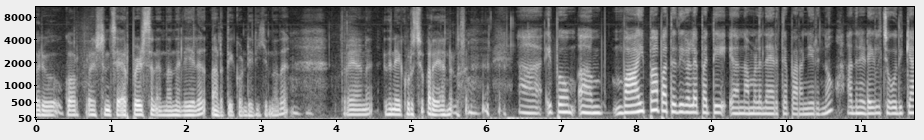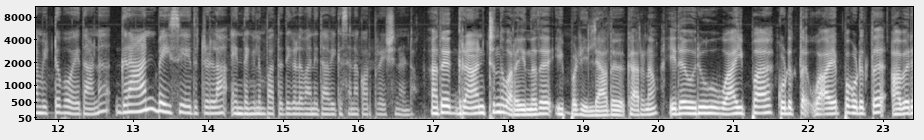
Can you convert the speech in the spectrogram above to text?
ഒരു കോർപ്പറേഷൻ ചെയർപേഴ്സൺ എന്ന നിലയിൽ നടത്തിക്കൊണ്ടിരിക്കുന്നത്. ഇത്രയാണ് ഇതിനെക്കുറിച്ച് പറയാനുള്ളത്. ഇപ്പോൾ വായ്പാ പദ്ധതികളെ പറ്റി നമ്മൾ നേരത്തെ പറഞ്ഞിരുന്നു. അതിനിടയിൽ ചോദിക്കാൻ വിട്ടുപോയതാണ്. ഗ്രാൻഡ് ബേസ് ചെയ്തിട്ടുള്ള എന്തെങ്കിലും പദ്ധതികൾ വനിതാ വികസന കോർപ്പറേഷൻ ഉണ്ടോ? അത് ഗ്രാന്റ് എന്ന് പറയുന്നത് ഇപ്പോഴില്ലാതെ കാരണം ഇത് ഒരു വായ്പ കൊടുത്ത് വായ്പ കൊടുത്ത് അവർ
